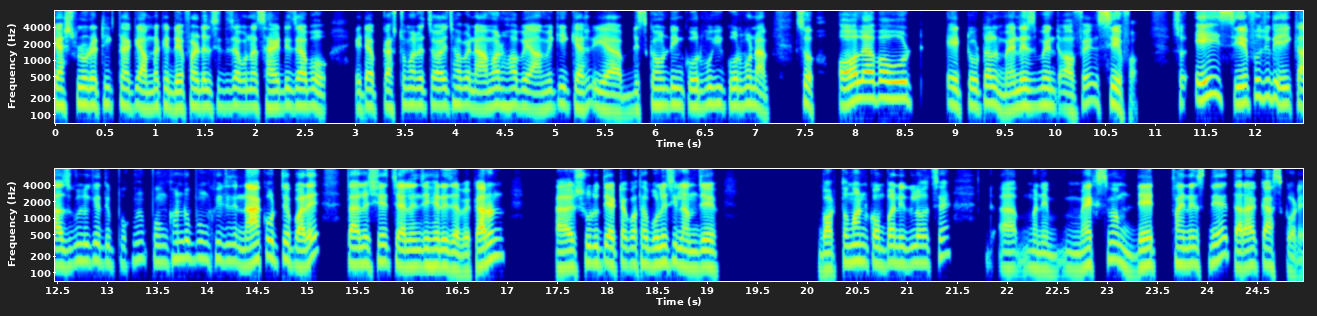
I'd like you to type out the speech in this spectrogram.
ক্যাশ ফ্লোটা ঠিক থাকে? আমরা কি ডেফার্ড এলসিতে যাব না সাইডে যাব? এটা কাস্টমারের চয়েস হবে না, আমার হবে। আমি কি ক্যাশ ডিসকাউন্টিং করব কি করব না? So all about a total management of a CFO so এই সিএফও যদি এই কাজগুলোকে যদি পুঙ্খানুপুঙ্খি যদি না করতে পারে তাহলে সে চ্যালেঞ্জে হেরে যাবে। কারণ শুরুতে একটা কথা বলেছিলাম যে বর্তমান কোম্পানিগুলো হচ্ছে মানে ম্যাক্সিমাম ডেট ফাইন্যান্স নিয়ে তারা কাজ করে।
